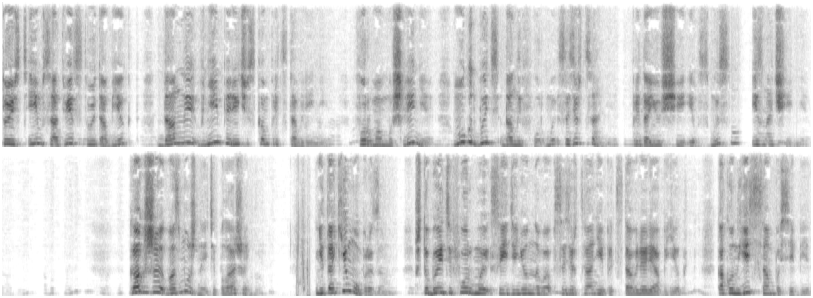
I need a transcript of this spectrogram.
то есть им соответствует объект, данный в неэмпирическом представлении. Формам мышления могут быть даны формы созерцания, придающие им смысл и значение. Как же возможны эти положения? Не таким образом, чтобы эти формы соединенного в созерцании представляли объект, как он есть сам по себе,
